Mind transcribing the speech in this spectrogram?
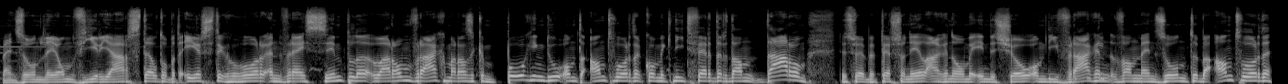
Mijn zoon Leon, vier jaar, stelt op het eerste gehoor een vrij simpele waarom-vraag. Maar als ik een poging doe om te antwoorden, kom ik niet verder dan daarom. Dus we hebben personeel aangenomen in de show om die vragen van mijn zoon te beantwoorden.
